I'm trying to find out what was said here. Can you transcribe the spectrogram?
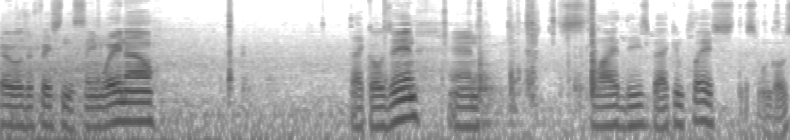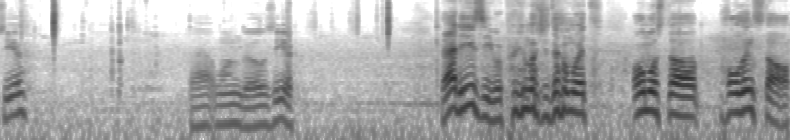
Arrows are facing the same way now. That goes in and slide these back in place. This one goes here. That one goes here. that easy. We're pretty much done with almost the whole install.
